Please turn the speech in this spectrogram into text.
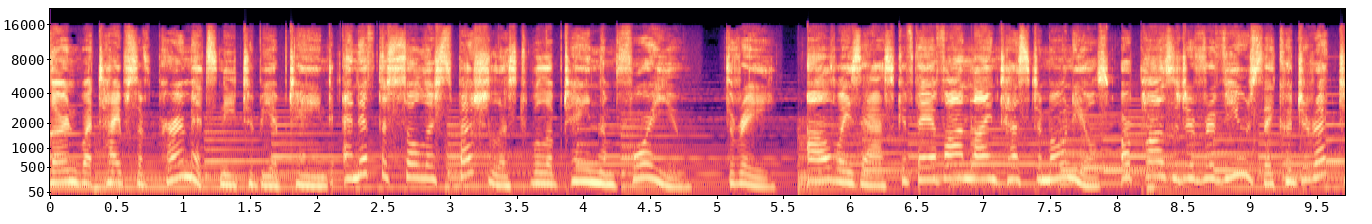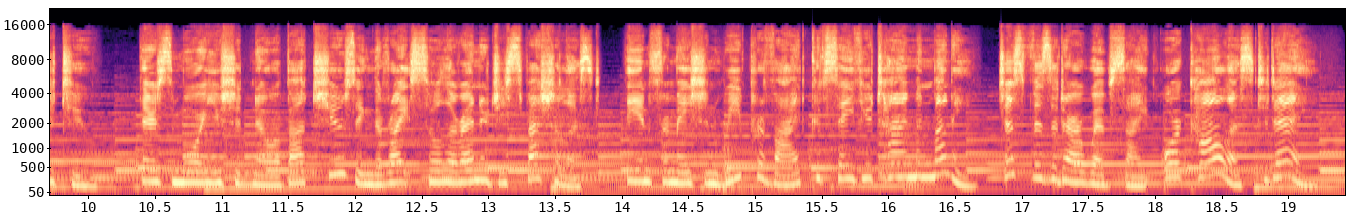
Learn what types of permits need to be obtained and if the solar specialist will obtain them for you. 3. Always ask if they have online testimonials or positive reviews they could direct you to. There's more you should know about choosing the right solar energy specialist. The information we provide could save you time and money. Just visit our website or call us today.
